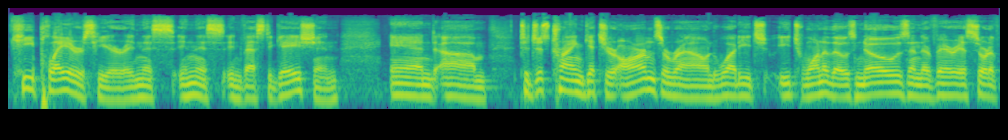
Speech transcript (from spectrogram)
key players here in this in this investigation, and um, to just try and get your arms around what each each one of those knows and their various sort of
